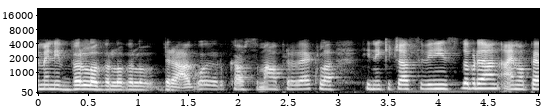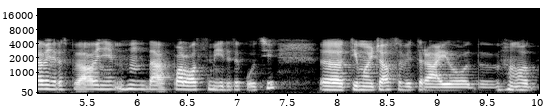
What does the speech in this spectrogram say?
je meni vrlo, vrlo, vrlo drago, jer kao što sam malo pre rekla, ti neki časovi nisu, dobar dan, ajmo pevanje, raspevavanje, hm, da, pola osam idete kući. E, ti moji časovi traju od, od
